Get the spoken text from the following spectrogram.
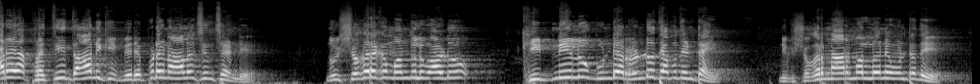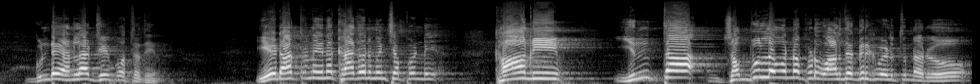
అరే ప్రతి దానికి మీరు ఎప్పుడైనా ఆలోచించండి. నువ్వు షుగర్కి మందులు వాడు కిడ్నీలు గుండె రెండూ దెబ్బతింటాయి. నీకు షుగర్ నార్మల్లోనే ఉంటుంది గుండె ఎన్లార్జ్ అయిపోతుంది. ఏ డాక్టర్నైనా కాదని మేము చెప్పండి. కానీ ఇంత జబ్బుల్లో ఉన్నప్పుడు వాళ్ళ దగ్గరికి వెళుతున్నారు.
